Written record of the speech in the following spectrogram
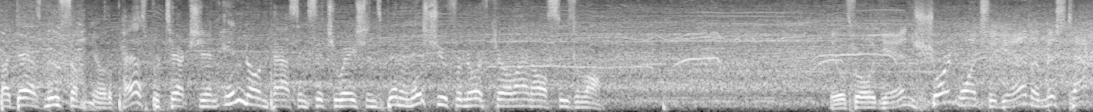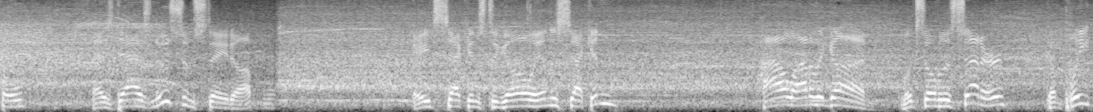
by Dazz Newsome. You know, the pass protection in known passing situations been an issue for North Carolina all season long. He'll throw again. Short once again. A missed tackle as Dazz Newsome stayed up. Eight seconds to go in the second. Howell out of the gun. Looks over the center. Complete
